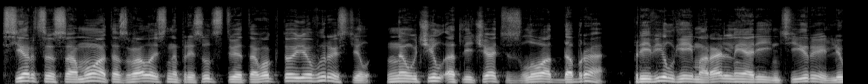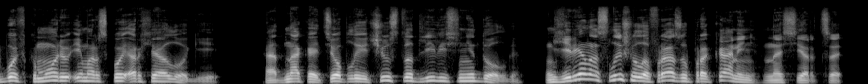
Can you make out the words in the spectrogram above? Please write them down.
Сердце само отозвалось на присутствие того, кто ее вырастил, научил отличать зло от добра, привил ей моральные ориентиры, любовь к морю и морской археологии. Однако теплые чувства длились недолго. Елена слышала фразу про камень на сердце,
